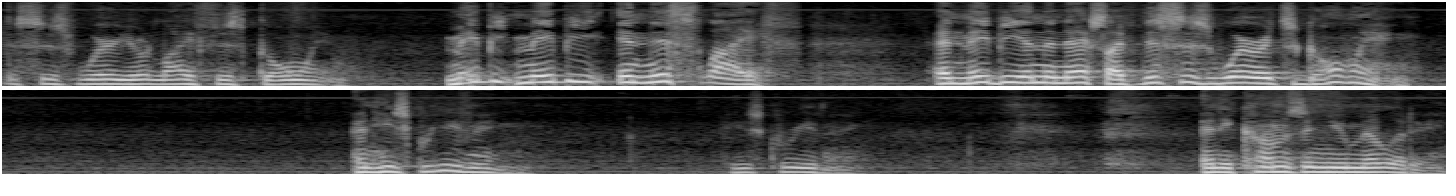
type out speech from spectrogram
this is where your life is going. Maybe, maybe in this life, and maybe in the next life, this is where it's going. And he's grieving. He's grieving. And he comes in humility,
